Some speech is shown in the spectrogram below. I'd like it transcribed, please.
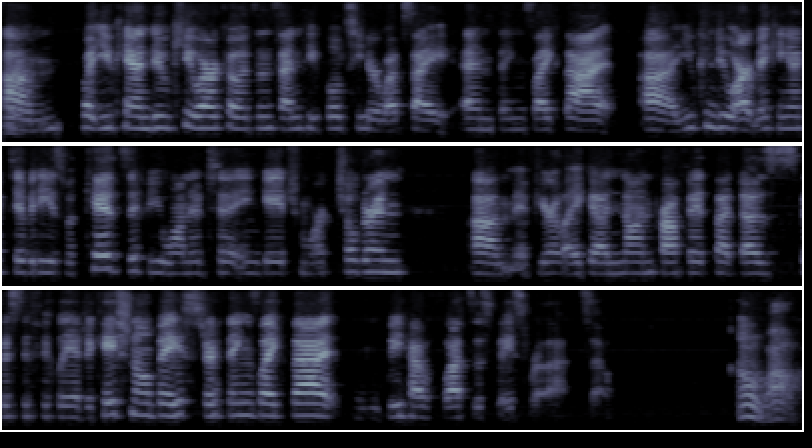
Right. Um, but you can do QR codes and send people to your website and things like that. Uh, you can do art making activities with kids if you wanted to engage more children. Um, if you're like a nonprofit that does specifically educational based or things like that, we have lots of space for that. So Oh wow,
